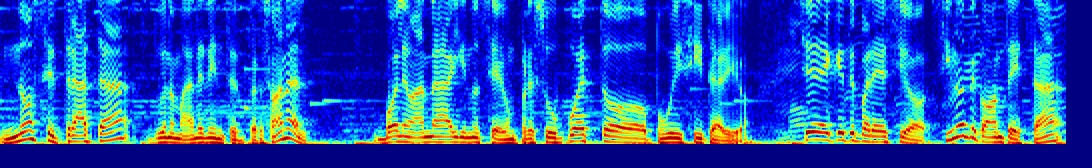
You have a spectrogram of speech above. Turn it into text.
no se trata de una manera interpersonal. Vos le mandas a alguien, no sé, un presupuesto publicitario. Che, ¿qué te pareció? Si no te contesta,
